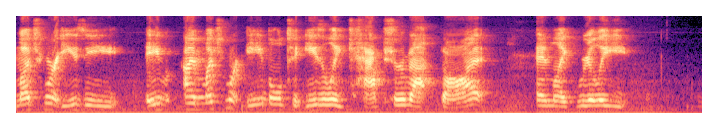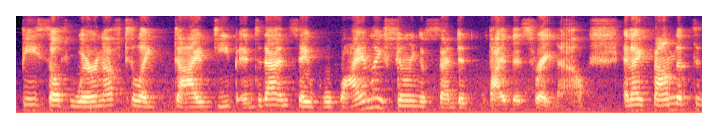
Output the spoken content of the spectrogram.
much more easy I'm much more able to easily capture that thought and like really be self-aware enough to like dive deep into that and say well why am i feeling offended by this right now? And i found that the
